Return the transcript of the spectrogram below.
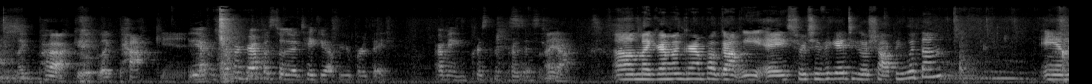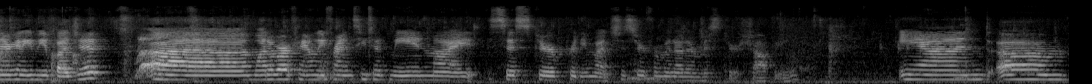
it, like pack it, like pack it. Yeah, grandma and grandpa's still gonna take you out for your birthday. I mean, Christmas presents. Oh, yeah. Um, my grandma and grandpa got me a certificate to go shopping with them, and they're gonna give me a budget. Um, one of our family friends, he took me and my sister, pretty much sister from another Mister, shopping, and um,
